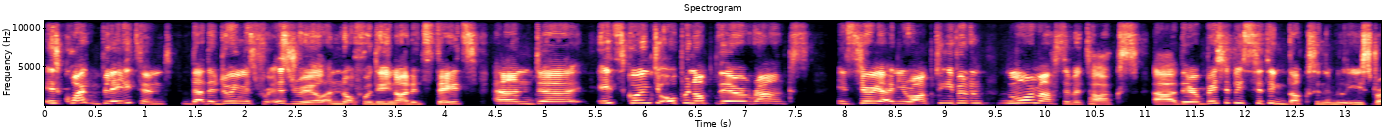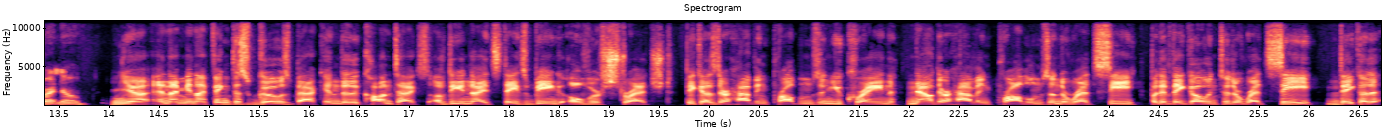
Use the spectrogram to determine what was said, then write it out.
it's quite blatant that they're doing this for Israel and not for the United States and uh, it's going to open up their ranks in Syria and Iraq to even more massive attacks. Uh, they're basically sitting ducks in the Middle East right now. Yeah, and I mean, I think this goes back into the context of the United States being overstretched because they're having problems in Ukraine. Now they're having problems in the Red Sea. But if they go into the Red Sea, they could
